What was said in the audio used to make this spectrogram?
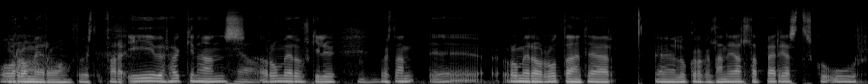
og Já. Romero, þú veist, fara yfir höggin hans, Já. Romero skilur mhm. þú veist, hann, uh, Romero rótaði þegar uh, Luke Rockhold, hann er alltaf að berjast sko úr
